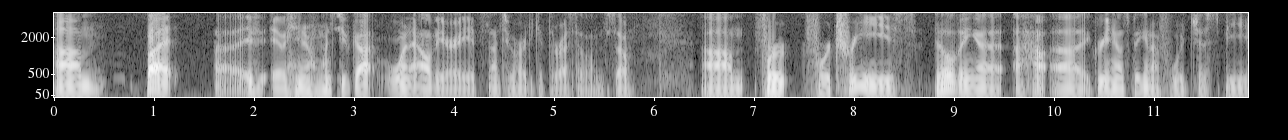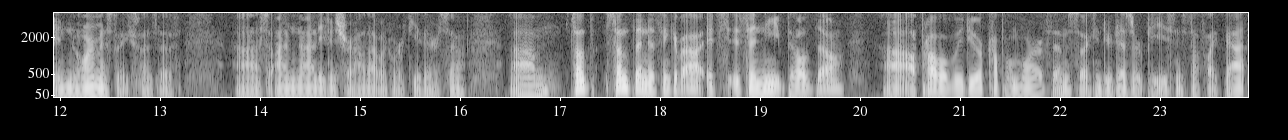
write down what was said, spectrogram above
um, but uh, if, if, you know once you've got one alveary, it's not too hard to get the rest of them. So um, for for trees, building a, a, a, greenhouse big enough would just be enormously expensive. Uh, so I'm not even sure how that would work either. So um, something to think about. It's it's a neat build though. Uh, I'll probably do a couple more of them so I can do desert bees and stuff like that.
